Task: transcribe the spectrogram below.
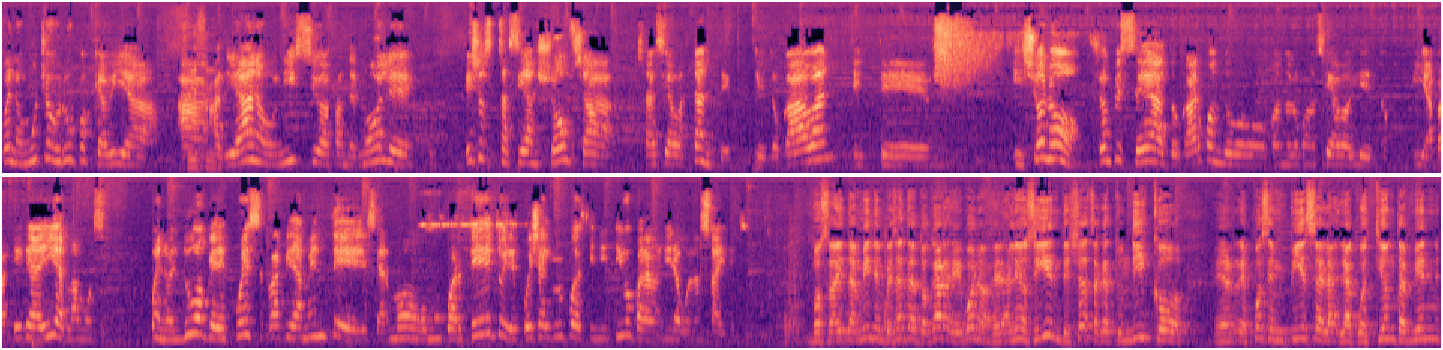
bueno, muchos grupos que había, a Adriana, a Bonicio, a Fandermole, ellos hacían shows ya, ya hacía bastante, que tocaban, este y yo no, yo empecé a tocar cuando, cuando lo conocí a Baglietto, y a partir de ahí armamos bueno, el dúo que después rápidamente se armó como un cuarteto y después ya el grupo definitivo para venir a Buenos Aires. Vos ahí también empezaste a tocar, eh, bueno, al año siguiente ya sacaste un disco, eh, después empieza la, cuestión también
